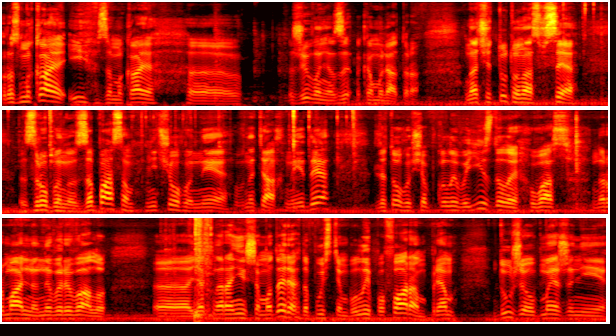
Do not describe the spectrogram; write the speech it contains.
розмикає і замикає е, живлення з акумулятора. Значить, тут у нас все зроблено з запасом, нічого не в натяг не йде. Для того, щоб коли ви їздили, у вас нормально не виривало. Е, як на раніше моделях, допустим, були по фарам прям дуже обмежені,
